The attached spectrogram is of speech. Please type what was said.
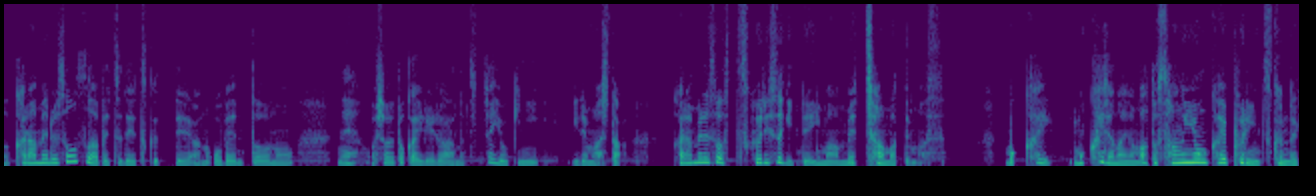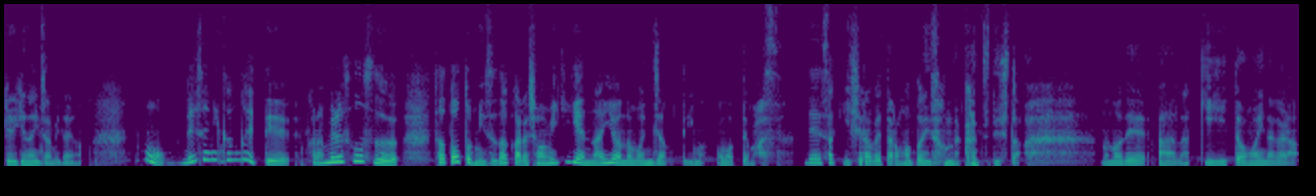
とカラメルソースは別で作って、あの、お弁当のね、お醤油とか入れるあのちっちゃい容器に入れました。カラメルソース作りすぎて今めっちゃ余ってます。もう一回、もう一回じゃないな、あと3、4回プリン作んなきゃいけないじゃんみたいな。でも冷静に考えてカラメルソース砂糖と水だから賞味期限ないようなもんじゃんって今思ってます。でさっき調べたら本当にそんな感じでした。なのであラッキーと思いながら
